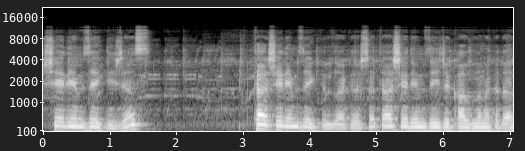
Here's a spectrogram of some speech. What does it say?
şehriyemizi ekleyeceğiz. Tel şehriyemizi ekliyoruz arkadaşlar. Tel şehriyemizi iyice kavrulana kadar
